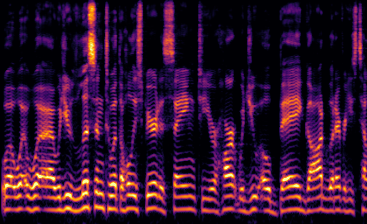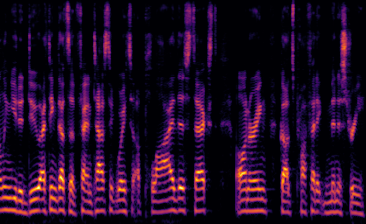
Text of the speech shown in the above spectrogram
what, what, what, uh, would you listen to what the Holy Spirit is saying to your heart? Would you obey God, whatever He's telling you to do? I think that's a fantastic way to apply this text, honoring God's prophetic ministry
